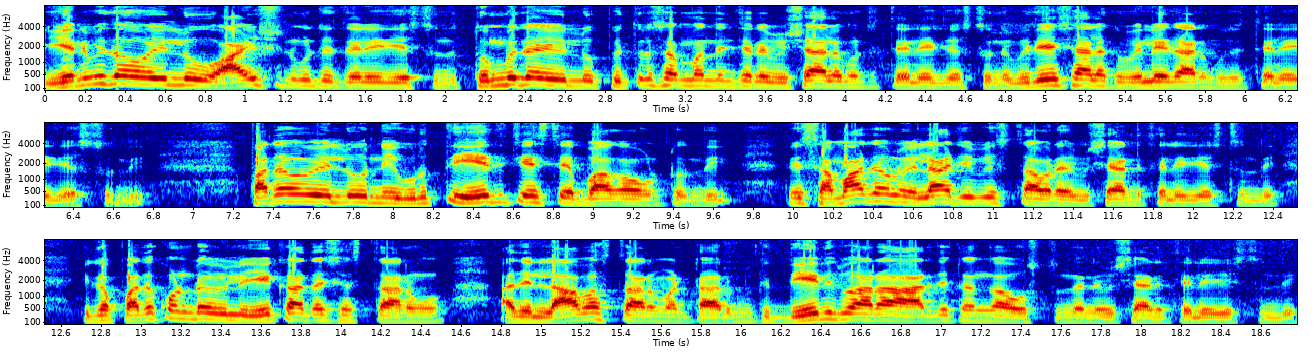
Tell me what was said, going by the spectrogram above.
ఎనిమిదవ ఇల్లు ఆయుష్ని గురించి తెలియజేస్తుంది. తొమ్మిదవ ఇల్లు పితృ సంబంధించిన విషయాల గురించి తెలియజేస్తుంది. విదేశాలకు వెళ్ళేదాని గురించి తెలియజేస్తుంది. పదవ ఇల్లు నీ వృత్తి ఏది చేస్తే బాగా ఉంటుంది? నీ సమాజంలో ఎలా జీవిస్తావనే విషయాన్ని తెలియజేస్తుంది. ఇక పదకొండవ ఇల్లు ఏకాదశ స్థానము అది లాభస్థానం అంటారు. మీకు దేని ద్వారా ఆర్థికంగా వస్తుందనే విషయాన్ని తెలియజేస్తుంది.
